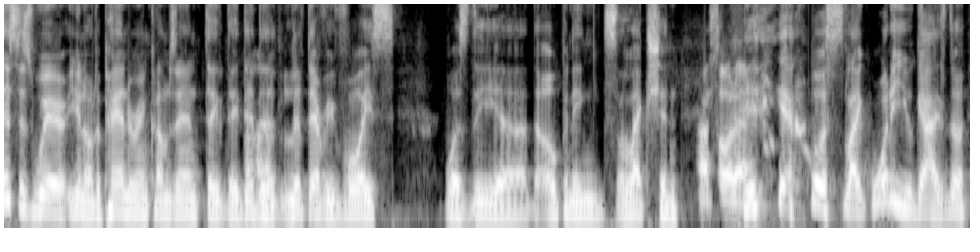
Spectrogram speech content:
this is where you know the pandering comes in. They they did Uh-huh. the lift every voice was the uh the opening selection. I saw that. yeah, it was like, what are you guys doing?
